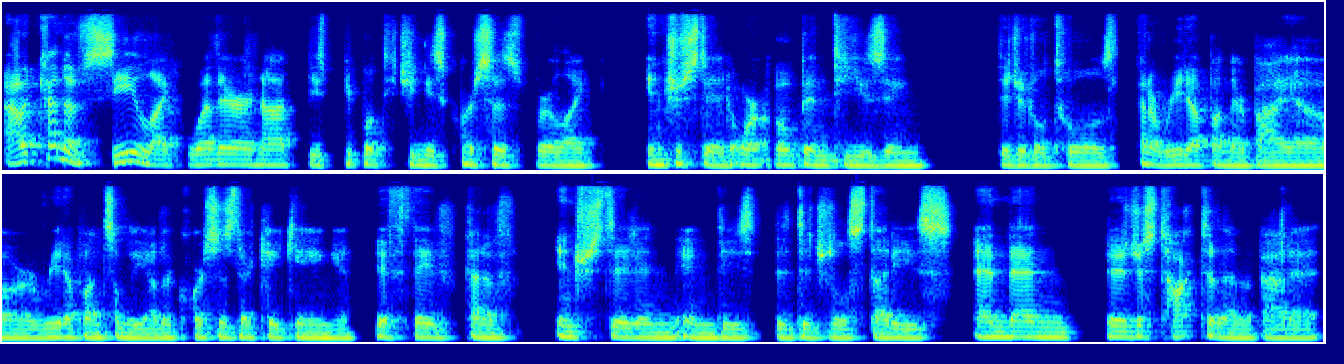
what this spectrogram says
I would kind of see like whether or not these people teaching these courses were like interested or open to using digital tools, kind of read up on their bio or read up on some of the other courses they're taking. And if they've kind of interested in, in these the digital studies and then just talk to them about it.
